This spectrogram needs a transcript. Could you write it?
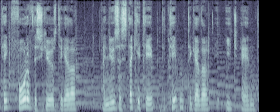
Take four of the skewers together and use a sticky tape to tape them together at each end.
